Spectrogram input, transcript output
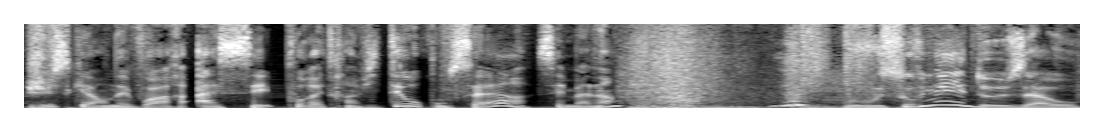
jusqu'à en avoir assez pour être invité au concert. C'est malin. Vous vous souvenez de Zao?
